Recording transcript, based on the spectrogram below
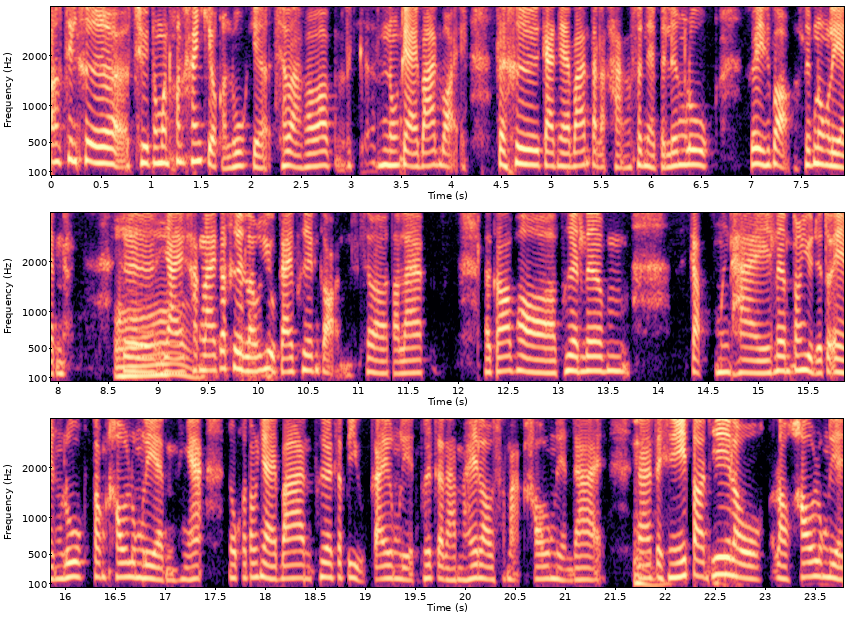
อาจริงคือชีวิตน้องมันค่อนข้างเกี่ยวกับลูกเยอะใช่ป่ะเพราะว่าน้องย้ายบ้านบ่อยแต่คือการย้ายบ้านแต่ละครั้งส่วนใหญ่เป็นเรื่องลูกก็อย่างที่บอกเรื่องโรงเรียนอ๋อ คือย้ายครั้งแรกก็คือเราอยู่ใกล้เพื่อนก่อนใช่ป่ะตอนแรก แล้วก็พอเพื่อนเริ่มกลับเมืองไทย เริ่มต้องอยู่ด้วยตัวเองลูกต้องเข้าโรงเรียนอย่างเงี้ยนกก็ต้องย้ายบ้านเพื่อจะไปอยู่ใกล้โรงเรียน เพื่อจะทำให้เราสมัครเข้าโรงเรียนได้นะแต่ทีนี้ตอนที่เราเราเข้าโรงเรียน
